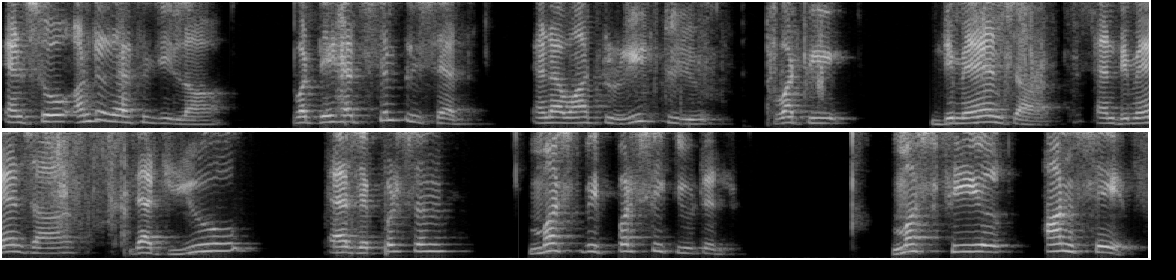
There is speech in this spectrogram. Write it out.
And so, under refugee law, what they had simply said, and I want to read to you what the demands are. And demands are that you, as a person, must be persecuted, must feel unsafe.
